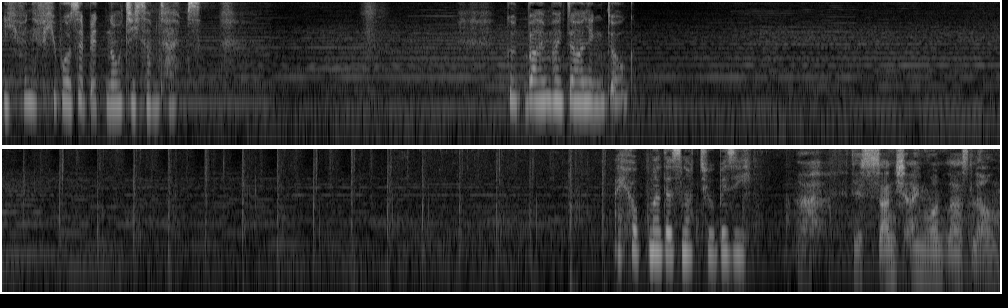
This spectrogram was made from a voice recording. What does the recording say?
even if he was a bit naughty sometimes. Goodbye, my darling dog. Hope Mother's not too busy. This sunshine won't last long.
